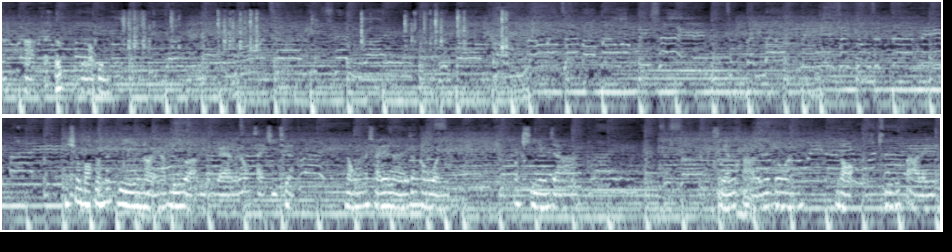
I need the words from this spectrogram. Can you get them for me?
นะอ่าแต่ปุ๊บเดี๋ยวเราพิมพ์ ที่ช่วงบล็อกมันก็ดีหน่อยครับ ดีกว่าบีแวร์ไม่ต้องใส่คีย์เถื่อนลงแล้วก็ใช้ได้เลยไม่ต้องกังวลว่าคีย์มันจะเสียหรือเปล่าหรือจะโดนหลอกคีย์หรือเปล่าอะไรอย่างนี้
